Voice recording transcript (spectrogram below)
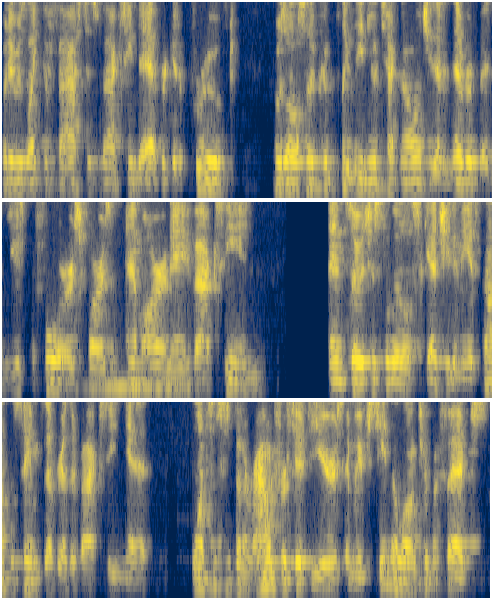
but it was like the fastest vaccine to ever get approved. It was also completely new technology that had never been used before as far as an mrna vaccine. And so it's just a little sketchy to me. It's not the same as every other vaccine yet once this has been around for 50 years and we've seen the long-term effects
